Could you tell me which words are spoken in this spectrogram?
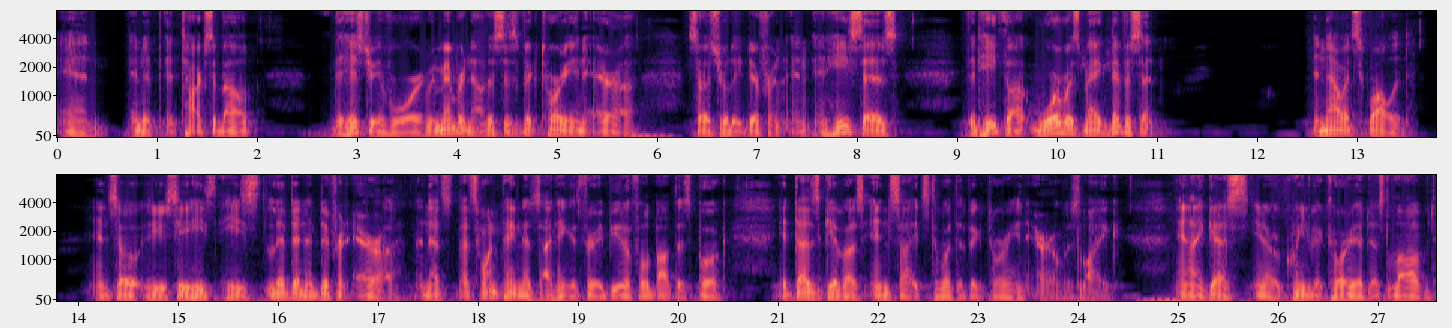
and and it, it talks about the history of war. And remember now, this is Victorian era, so it's really different. And and he says that he thought war was magnificent, and now it's squalid. And so you see, he's he's lived in a different era, and that's that's one thing that's I think is very beautiful about this book. It does give us insights to what the Victorian era was like, and I guess you know Queen Victoria just loved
